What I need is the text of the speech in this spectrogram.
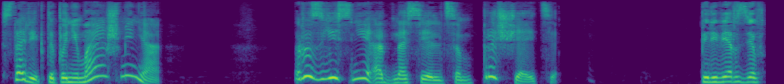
Старик, ты понимаешь меня? Разъясни односельцам, прощайте. Переверзев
